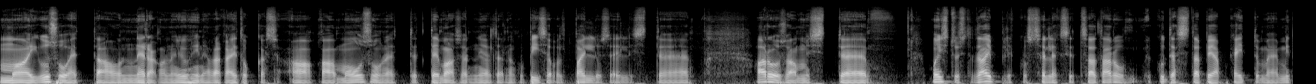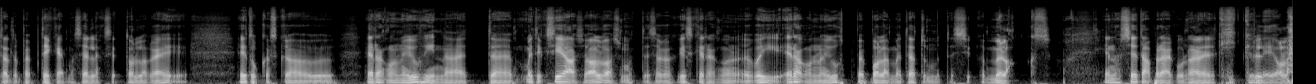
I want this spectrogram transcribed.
ma ei usu, et ta on erakonna juhina väga edukas, aga ma usun, et, et temas on nii-öelda nagu piisavalt palju sellist äh, arusaamist äh,, mõistust ja taiplikkust selleks, et saada aru, kuidas ta peab käituma ja mida ta peab tegema selleks, et olla ka e-, edukas ka erakonna juhina, et äh, ma ei tea, kas heas või halvas mõttes, aga Keskerakonna või erakonna juht peab olema teatud mõttes niisugune mölakas. ja noh, seda praegu Tanel Kiik küll ei ole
